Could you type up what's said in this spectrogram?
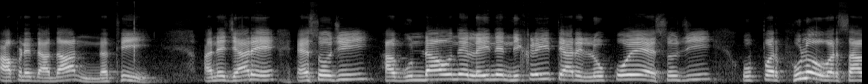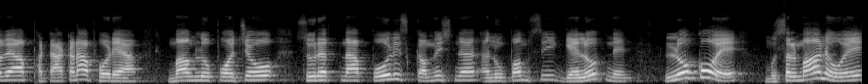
આપણે દાદા નથી. અને જ્યારે એસઓજી આ ગુંડાઓને લઈને નીકળી, ત્યારે લોકોએ એસઓજી ઉપર ફૂલો વરસાવ્યા, ફટાકડા ફોડ્યા. મામલો પહોંચ્યો. સુરતના પોલીસ કમિશનર અનુપમસિંહ ગેહલોતને લોકોએ, મુસલમાનોએ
